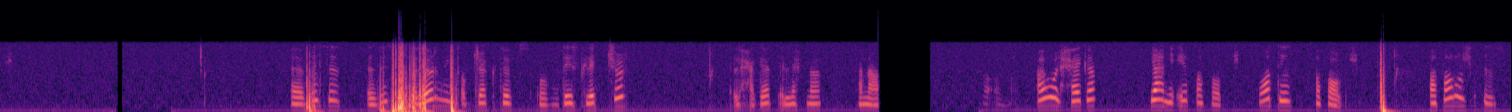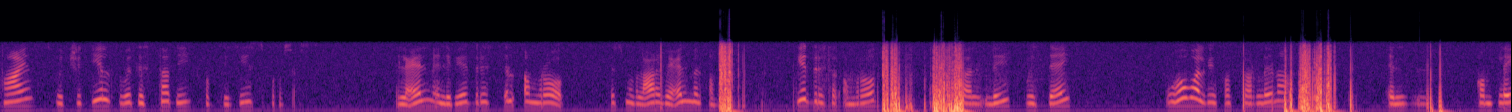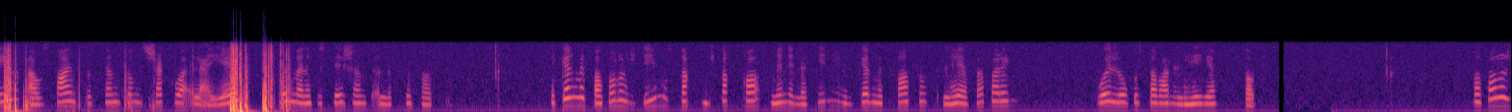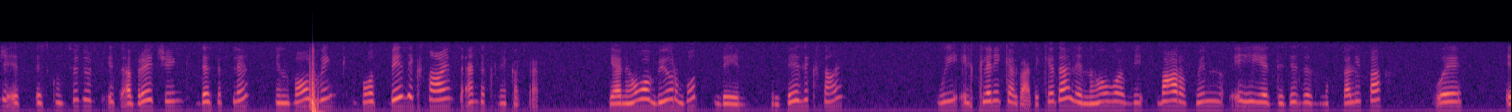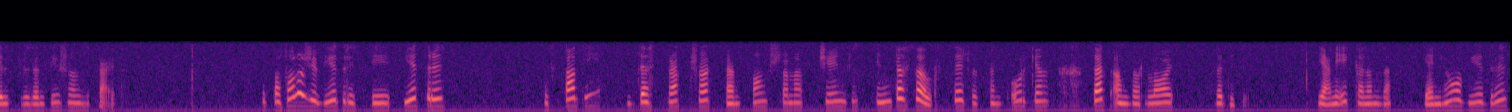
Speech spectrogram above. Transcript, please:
Uh, this is uh, this is the learning objectives of this lecture. الحاجات اللي إحنا هنعرفها أول حاجة يعني إيه pathology? What is pathology? Pathology is science which deals with the study of disease process. العلم اللي بيدرس الأمراض اسمه بالعربي علم الأمراض. يدرس الأمراض بتحصل ليه وإزاي؟ وهو اللي بيفسر لنا ال complaint أو and symptoms شكوى العيان وال manifestations اللي بتظهر فيه كلمة pathology دي مشتق مشتقة من اللاتيني من كلمة pathos اللي هي suffering وال logos طبعا اللي هي study Pathology is, is considered is a bridging discipline involving both basic science and clinical practice. يعني هو بيربط بين ال basic science وال clinical بعد كده لأن هو بعرف منه إيه هي ال diseases المختلفه وال presentations بتاعتها. ال pathology بيدرس إيه بيدرس study the structure and functional changes in the cells tissues and organs that underlie the disease. يعني إيه الكلام ده؟ يعني هو بيدرس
